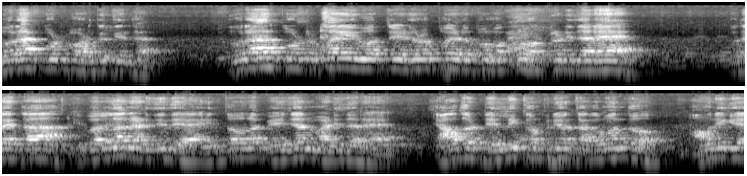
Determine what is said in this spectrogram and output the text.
ನೂರಾರು ಕೋಟಿ ರೂಪಾಯಿ ಹೊಡೆದಿದ್ದ ನೂರಾರು ಕೋಟಿ ರೂಪಾಯಿ ಇವತ್ತು ಯಡಿಯೂರಪ್ಪ ಯಡಿಯೂರಪ್ಪ ಮಕ್ಕಳು ಹೊಡ್ಕೊಂಡಿದ್ದಾರೆ. ಗೊತ್ತಾಯ್ತಾ? ಇವೆಲ್ಲ ನಡೆದಿದೆ. ಇಂಥವೆಲ್ಲ ಬೇಜಾನ್ ಮಾಡಿದ್ದಾರೆ. ಯಾವುದೋ ಡೆಲ್ಲಿ ಕಂಪ್ನಿ ತಗೊಂಬಂದು ಅವನಿಗೆ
